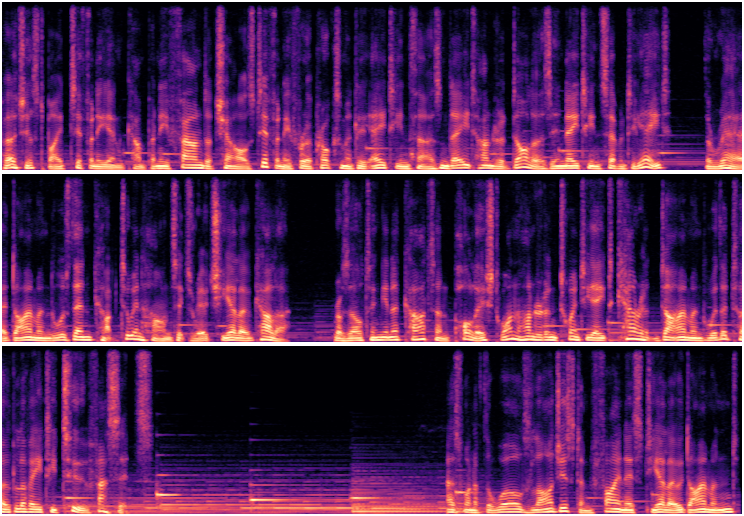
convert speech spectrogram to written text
Purchased by Tiffany & Company founder Charles Tiffany for approximately $18,800 in 1878, the rare diamond was then cut to enhance its rich yellow color. resulting in a cut and polished 128 carat diamond with a total of 82 facets. As one of the world's largest and finest yellow diamond,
